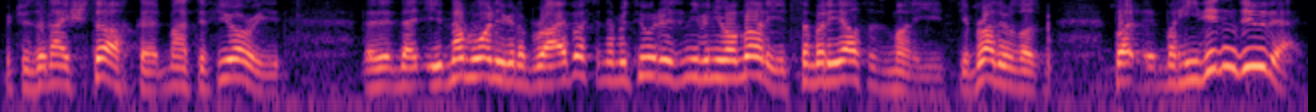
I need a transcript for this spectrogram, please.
which was a nice shtuch at Montefiore. Uh, that you, number one, you're going to bribe us, and number two, it isn't even your money; it's somebody else's money. It's your brother-in-law's. But but he didn't do that.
